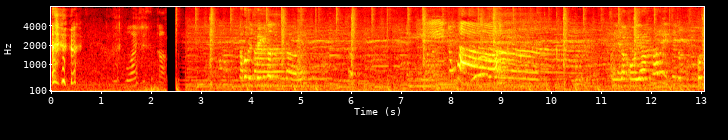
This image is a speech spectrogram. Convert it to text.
뭐할 수 있을까? 나 오늘 되게 자주 저희가 거의 한 하루 이틀 정도 거의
